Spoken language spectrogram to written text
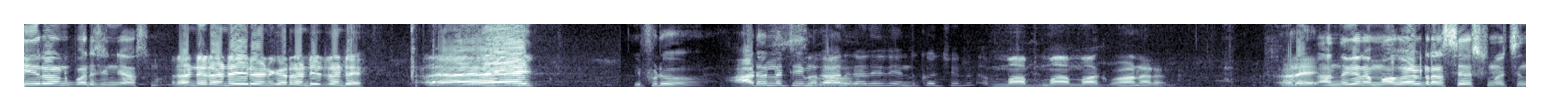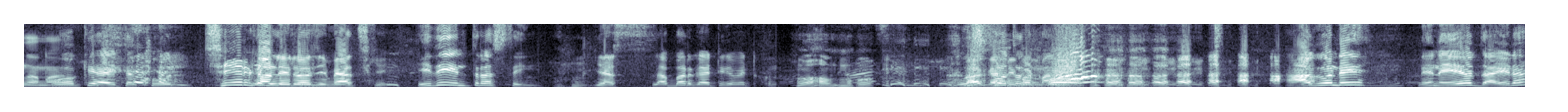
హీరోని పరిచయం చేస్తున్నాం రండి రండి హీరోయిన్ గారు రండి రండి. ఏయ్! ఇప్పుడు ఆడోళ్ళ టీం కాదు కదా ఇది? ఎందుకు వచ్చారు? మా మా మాకు బాగున్నారండి. రెడీ అందుకనే మొగల్ డ్రెస్ వేసుకుని వచ్చిందన్న. ఓకే అయితే కూల్. చీర్ కాళ్ళు ఈ మ్యాచ్కి ఇది ఇంట్రెస్టింగ్ ఎస్ లబ్బర్ గట్టిగా పెట్టుకున్నా. ఆగండి నేను ఏ దయడా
